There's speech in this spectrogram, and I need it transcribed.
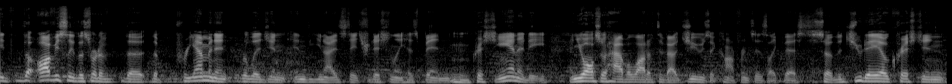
it, the, obviously the sort of the, the preeminent religion in the United States traditionally has been mm-hmm. Christianity, and you also have a lot of devout Jews at conferences like this. So the Judeo-Christian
